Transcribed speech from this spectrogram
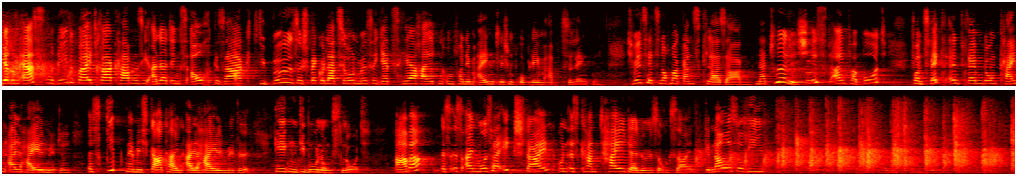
Ihrem ersten Redebeitrag haben Sie allerdings auch gesagt, die böse Spekulation müsse jetzt herhalten, um von dem eigentlichen Problem abzulenken. Ich will es jetzt noch einmal ganz klar sagen. Natürlich ist ein Verbot von Zweckentfremdung kein Allheilmittel. Es gibt nämlich gar kein Allheilmittel gegen die Wohnungsnot. Aber es ist ein Mosaikstein, und es kann Teil der Lösung sein, genauso wie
